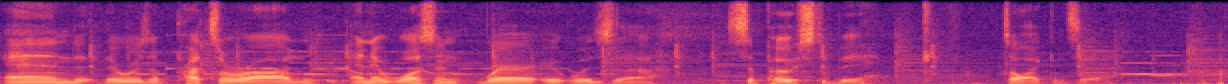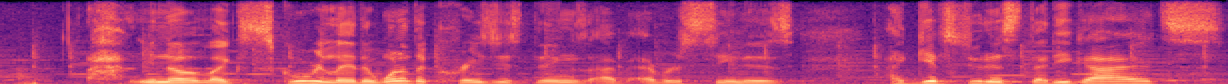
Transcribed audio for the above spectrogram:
and there was a pretzel rod, and it wasn't where it was uh, supposed to be. That's all I can say. You know, like school related, one of the craziest things I've ever seen is I give students study guides,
